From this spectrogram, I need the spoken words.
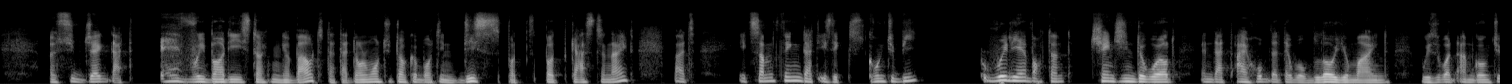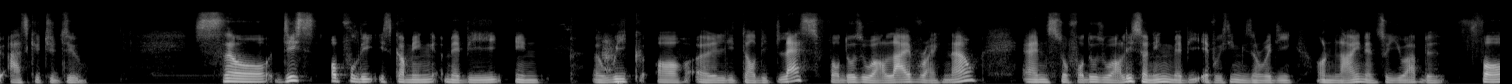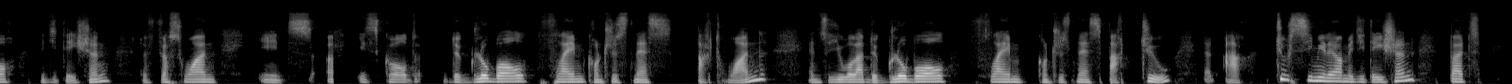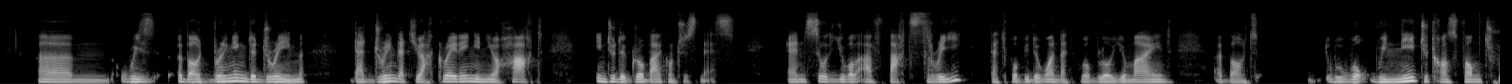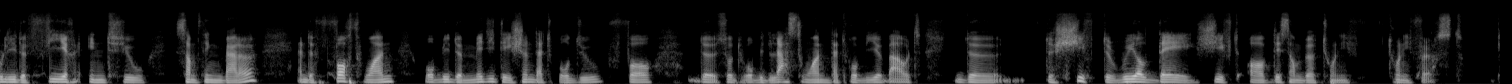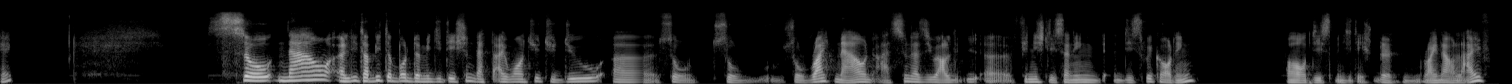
a subject that everybody is talking about that I don't want to talk about in this pod- podcast tonight, but it's something that is ex- going to be really important, changing the world, and that I hope that they will blow your mind with what I'm going to ask you to do. So this hopefully is coming maybe in a week or a little bit less for those who are live right now. And so for those who are listening, maybe everything is already online. And so you have the four meditation. The first one, it's uh, it's called the Global Flame Consciousness Part One. And so you will have the Global Flame Consciousness Part Two that are two similar meditation, but um, with about bringing the dream, that dream that you are creating in your heart into the global consciousness. And so you will have part three, that will be the one that will blow your mind about we will we need to transform truly the fear into something better and the fourth one will be the meditation that we'll do for the so it will be the last one that will be about the the shift the real day shift of december 20, 21st so now a little bit about the meditation that I want you to do. Uh, so so so right now, as soon as you are uh, finished listening this recording or this meditation right now live,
